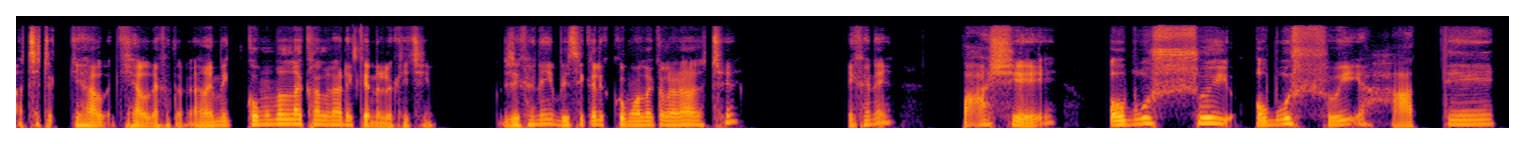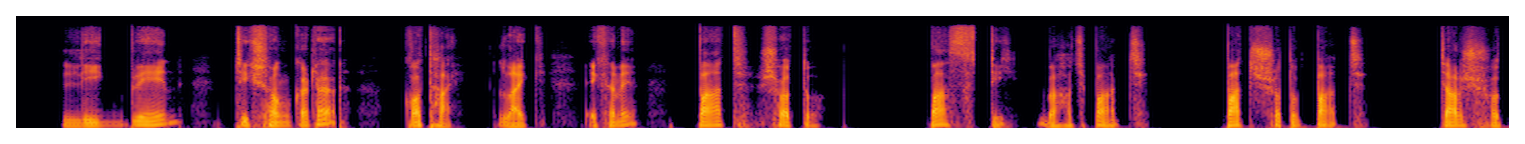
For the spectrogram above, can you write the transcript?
আচ্ছা এটা খেয়াল খেয়াল রাখতে হবে। আমি কমলা কালারে কেন লিখেছি? যেখানেই বেসিক্যালি কমলা কালার আছে, এখানে পাশে অবশ্যই, অবশ্যই হাতে লিখবেন ঠিক সংখ্যাটার কথায়। লাইক এখানে পাঁচ শত পাঁচটি বা হচ্ছে ৫, ৫০৫, ৪০০,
